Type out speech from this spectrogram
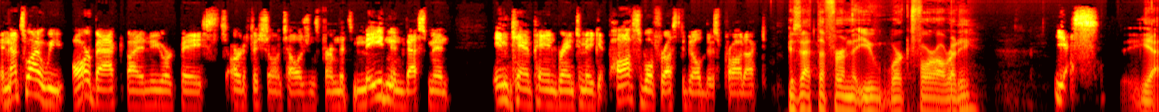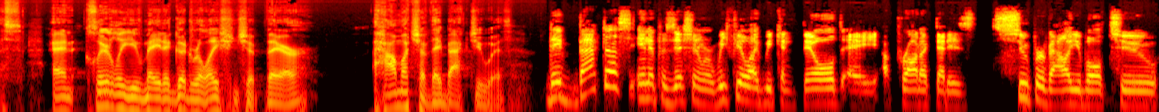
And that's why we are backed by a New York based artificial intelligence firm that's made an investment in Campaign Brain to make it possible for us to build this product. Is that the firm that you worked for already? Yes. Yes. And clearly you've made a good relationship there. How much have they backed you with? They've backed us in a position where we feel like we can build a, a product that is super valuable to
